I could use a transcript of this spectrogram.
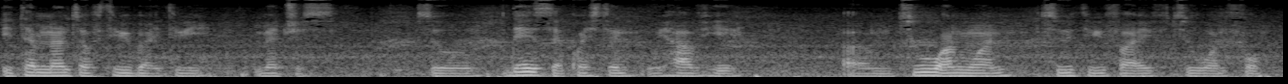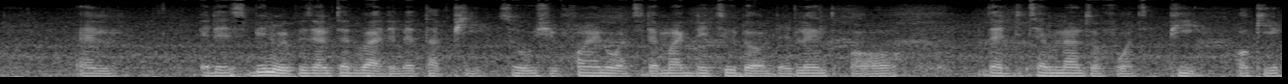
determinant of 3 by 3 matrix. So there's a question we have here. Um 211 235 214 and it is being represented by the letter p. So we should find what? The magnitude or the length or the determinant of what? P. Okay.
